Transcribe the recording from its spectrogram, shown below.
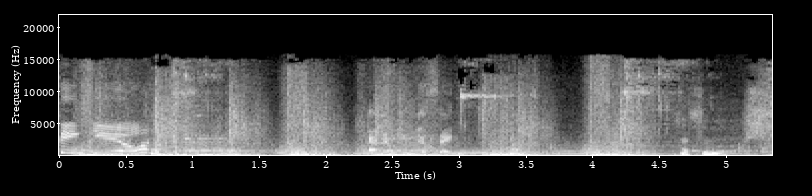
Thank you. Enemy missing. The force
